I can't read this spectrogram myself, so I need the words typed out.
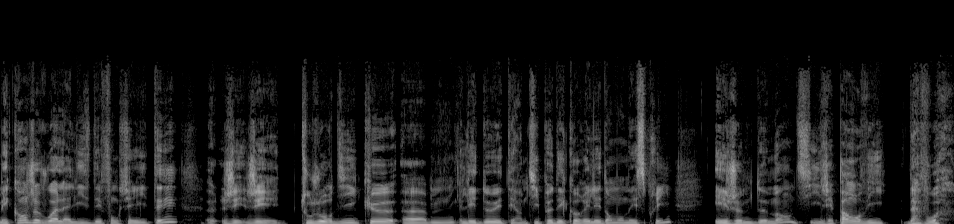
Mais quand je vois la liste des fonctionnalités, j'ai toujours dit que les deux étaient un petit peu décorrélés dans mon esprit, et je me demande si j'ai pas envie d'avoir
